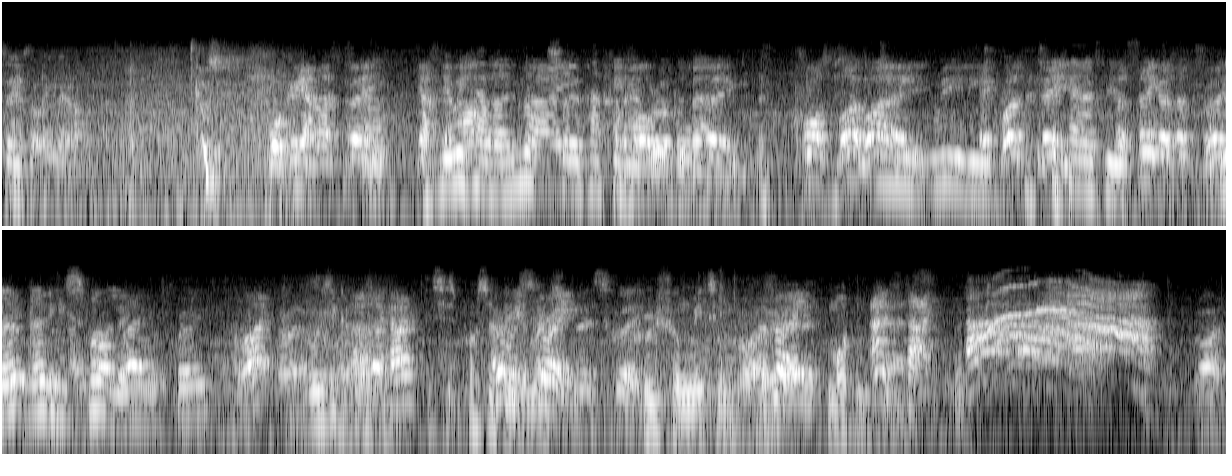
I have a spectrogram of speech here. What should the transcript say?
say something now. Walking down that street, Here we have a not so happy a member of the horrible band. thing Crossed my way. really it was had his- as big as a tree. No, no, he's smiling, I'm afraid. Alright? Or is he That's crying? okay? This is possibly the most crucial meeting of modern And jazz. Right,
